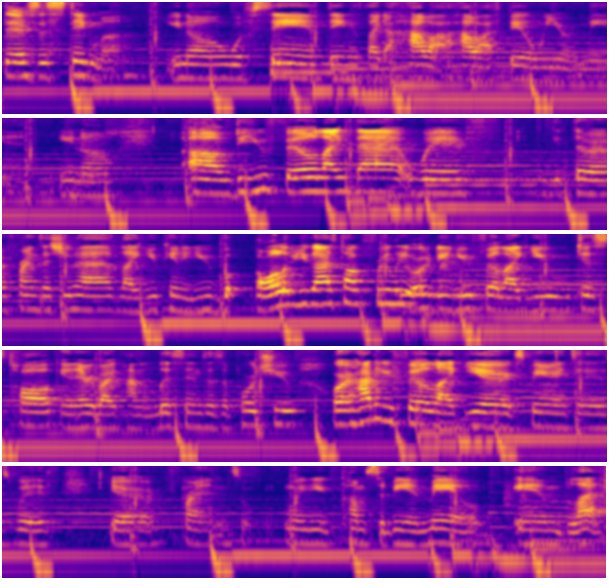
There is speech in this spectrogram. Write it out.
there's a stigma, you know, with saying things like how I, how I feel when you're a man, you know. Um, do you feel like that with the friends that you have? Like you can you all of you guys talk freely, or do you feel like you just talk and everybody kind of listens and supports you, or how do you feel like your experiences with your friends when it comes to being male and black,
